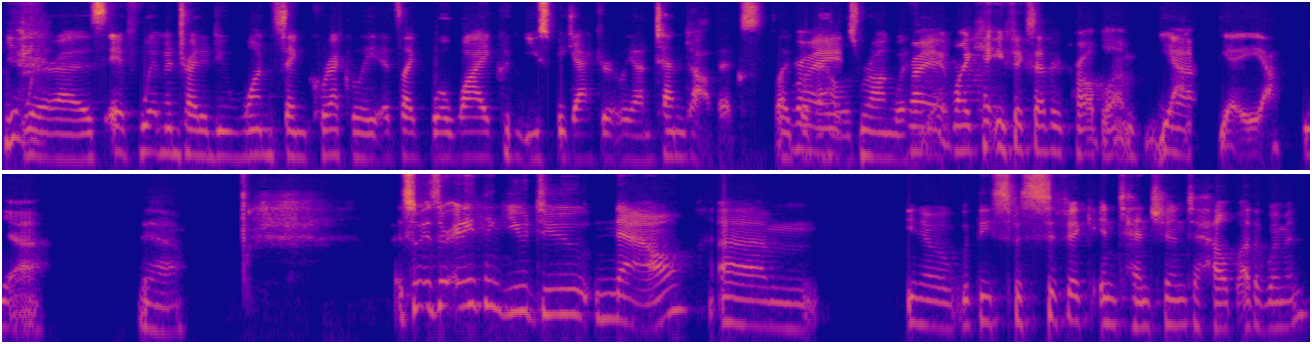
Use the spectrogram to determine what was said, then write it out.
Yeah. Whereas if women try to do one thing correctly, it's like, well, why couldn't you speak accurately on 10 topics? Like, right. what the hell is wrong with right. you? Why can't you fix every problem? Yeah. Yeah. Yeah. Yeah. Yeah. So is there anything you do now, um, you know, with the specific intention to help other women?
